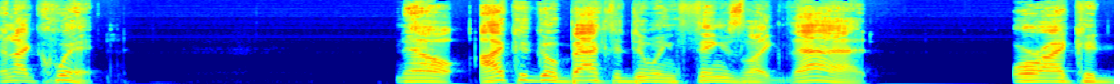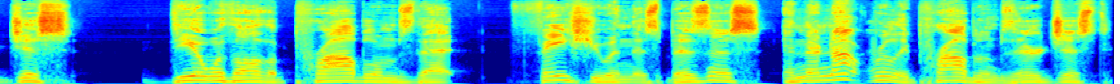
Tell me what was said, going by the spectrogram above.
And I quit. Now, I could go back to doing things like that, or I could just deal with all the problems that face you in this business. And they're not really problems, they're just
